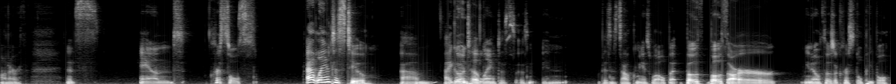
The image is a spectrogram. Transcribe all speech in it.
on Earth. And it's and crystals, Atlantis too. Um, I go into Atlantis in business alchemy as well, but both both are you know those are crystal people.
